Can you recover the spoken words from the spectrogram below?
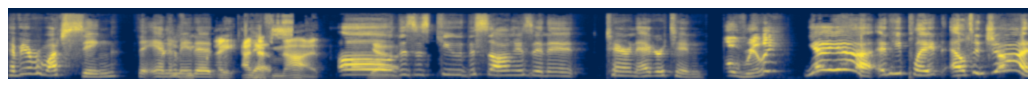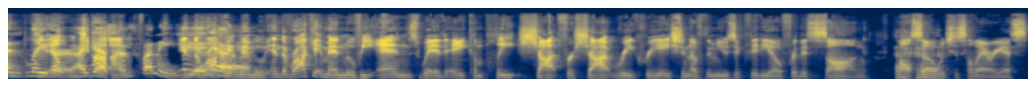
Have you ever watched Sing, the animated? I, I have Yes. not. oh, Yeah. this is cute. This song is in it. Taron Egerton. Oh, really? Yeah, yeah, and he played Elton John later. Elton I guess that's funny. Yeah, in the yeah, Rocket yeah. Man movie, in the Rocket Man movie ends with a complete shot for shot recreation of the music video for this song, also, which is hilarious.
